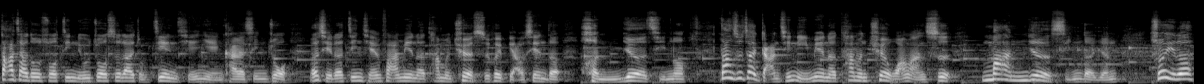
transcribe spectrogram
大家都说金牛座是那种见钱眼开的星座，而且呢，金钱方面呢，他们确实会表现得很热情哦。但是在感情里面呢，他们却往往是慢热型的人。所以呢，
